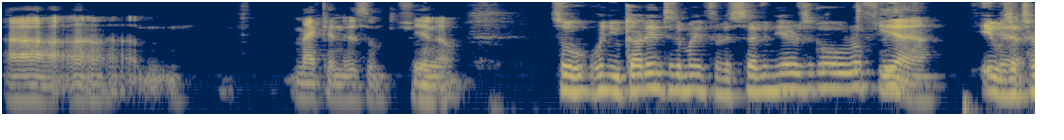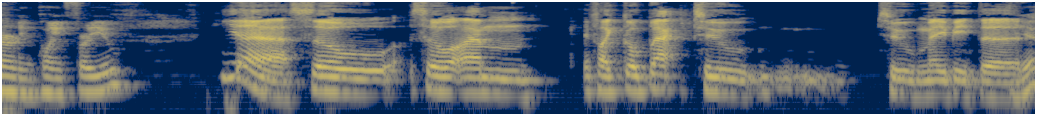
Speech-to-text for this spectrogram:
uh, um, mechanism, you know? so when you got into the mindfulness seven years ago roughly Yeah. it was Yeah. a turning point for you Yeah, so so um if I go back to to maybe the Yeah,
